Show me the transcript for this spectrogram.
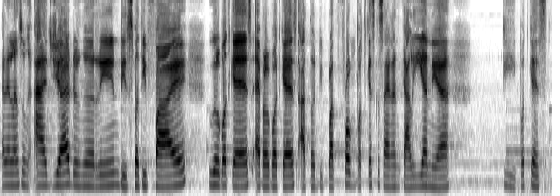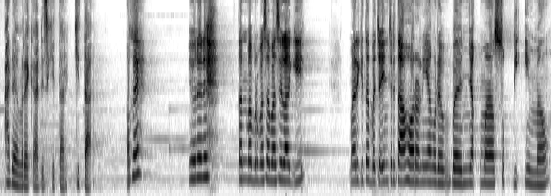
kalian langsung aja dengerin di Spotify, Google Podcast, Apple Podcast atau di platform podcast kesayangan kalian ya. Di podcast ada mereka di sekitar kita. Oke? Ya udah deh, tanpa berbasa-basi lagi, mari kita bacain cerita horor yang udah banyak masuk di email.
